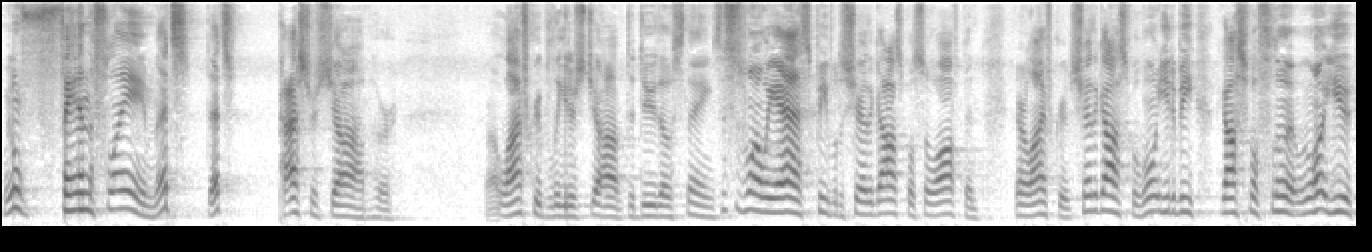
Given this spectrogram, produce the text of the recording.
We don't fan the flame. That's, that's pastor's job or life group leader's job to do those things. This is why we ask people to share the gospel so often in our life groups. Share the gospel. We want you to be gospel fluent. We want you to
